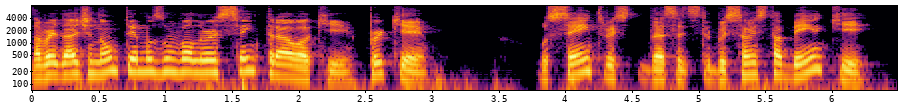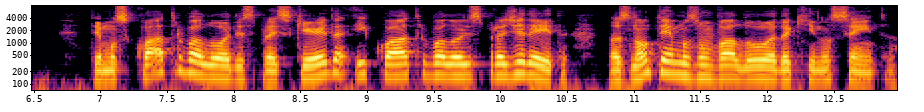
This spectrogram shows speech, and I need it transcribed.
Na verdade, não temos um valor central aqui. Por quê? O centro dessa distribuição está bem aqui. Temos quatro valores para a esquerda e quatro valores para a direita. Nós não temos um valor aqui no centro.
